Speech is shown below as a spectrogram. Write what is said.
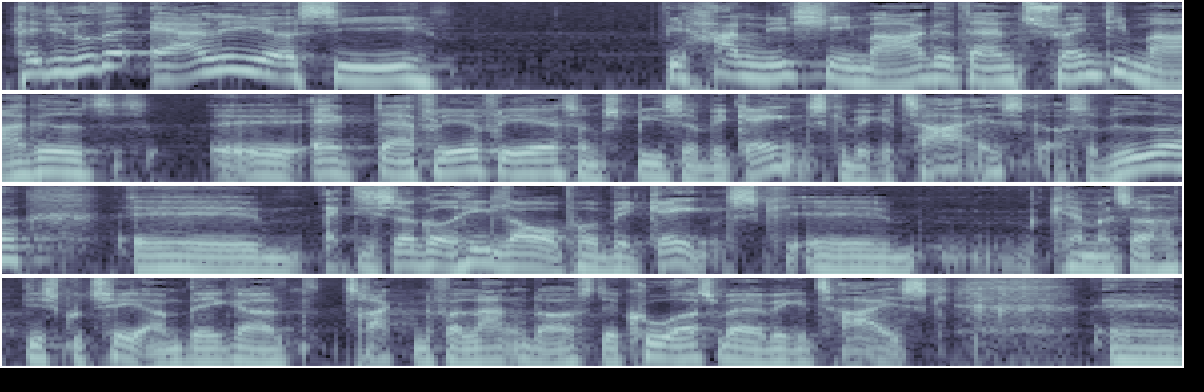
Havde de nu været ærlige at sige, vi har en niche i markedet, der er en trend i markedet, øh, at der er flere og flere, som spiser vegansk, vegetarisk osv., øh, at de så er gået helt over på vegansk, øh, kan man så diskutere, om det ikke er trækken for langt også. Det kunne også være vegetarisk. Øh,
